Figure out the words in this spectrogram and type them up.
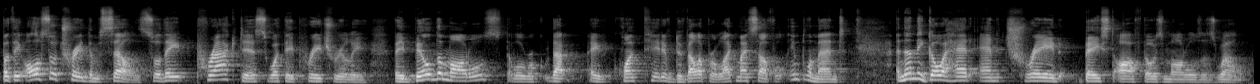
but they also trade themselves. So they practice what they preach really. They build the models that, will, that a quantitative developer like myself will implement, and then they go ahead and trade based off those models as well.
